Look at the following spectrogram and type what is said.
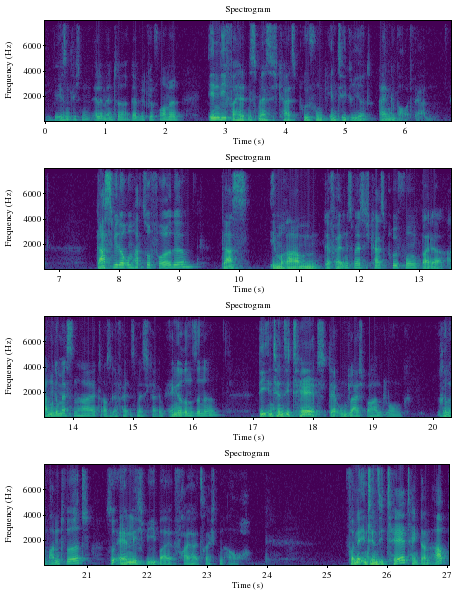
die wesentlichen Elemente der Willkürformel, in die Verhältnismäßigkeitsprüfung integriert eingebaut werden. Das wiederum hat zur Folge, dass im Rahmen der Verhältnismäßigkeitsprüfung bei der Angemessenheit, also der Verhältnismäßigkeit im engeren Sinne, die Intensität der Ungleichbehandlung relevant wird, so ähnlich wie bei Freiheitsrechten auch. Von der Intensität hängt dann ab,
